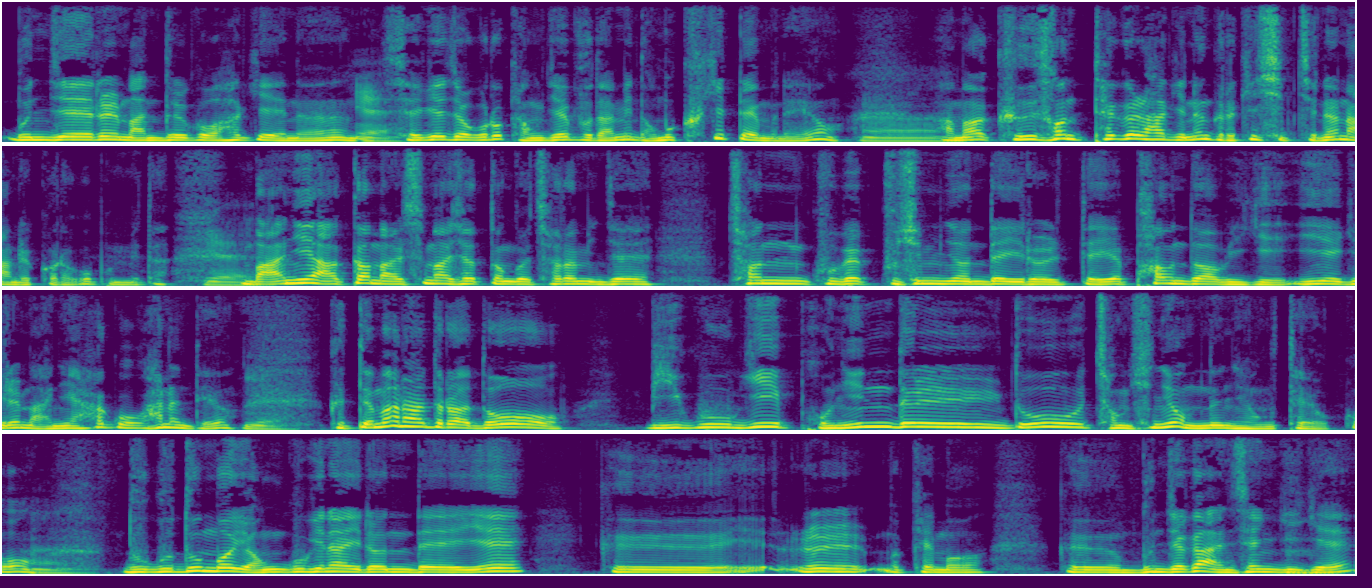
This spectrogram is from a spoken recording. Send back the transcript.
문제를 만들고 하기에는 예. 세계적으로 경제 부담이 너무 크기 때문에요. 아. 아마 그 선택을 하기는 그렇게 쉽지는 않을 거라고 봅니다. 예. 많이 아까 말씀하셨던 것처럼 이제 1990년대 이럴 때의 파운드화 위기 이 얘기를 많이 하고 하는데요. 예. 그때만 하더라도 미국이 본인들도 정신이 없는 형태였고 네. 누구도 뭐 영국이나 이런 데에 그를 이렇게 뭐 그 문제가 안 생기게 음.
